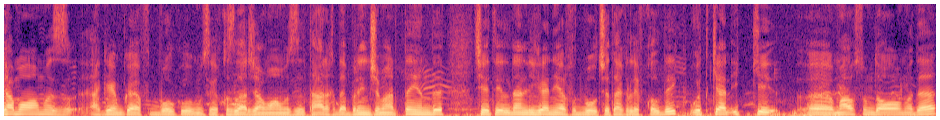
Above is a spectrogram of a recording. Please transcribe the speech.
jamoamiz AGMK futbol klubimiz, qizlar jamoamizni tarixida birinchi marta endi chet eldan legioner futbolchi taklif qildik. O'tgan 2 e, mavsum davomida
